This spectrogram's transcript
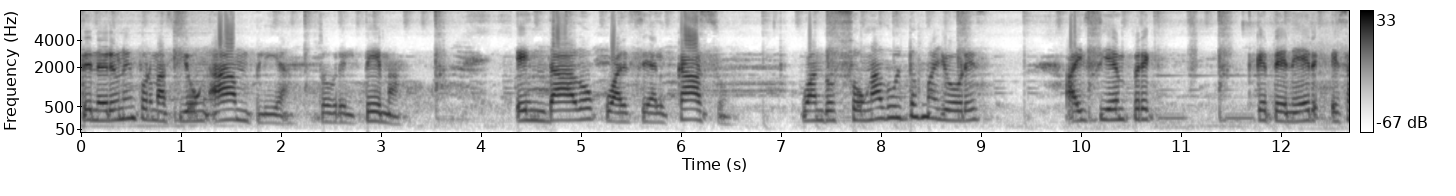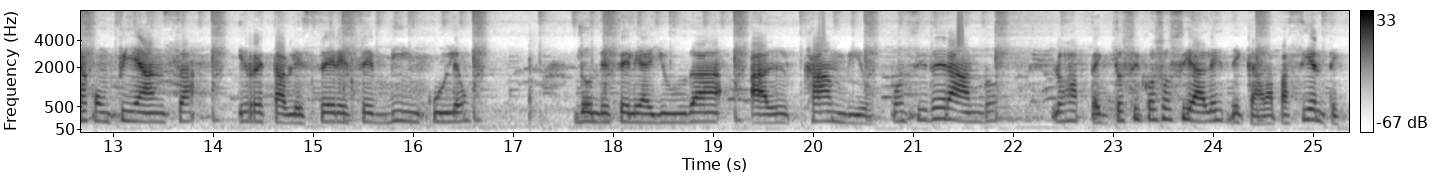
Tener una información amplia sobre el tema, en dado cual sea el caso. Cuando son adultos mayores, hay siempre que tener esa confianza y restablecer ese vínculo donde se le ayuda al cambio, considerando los aspectos psicosociales de cada paciente.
